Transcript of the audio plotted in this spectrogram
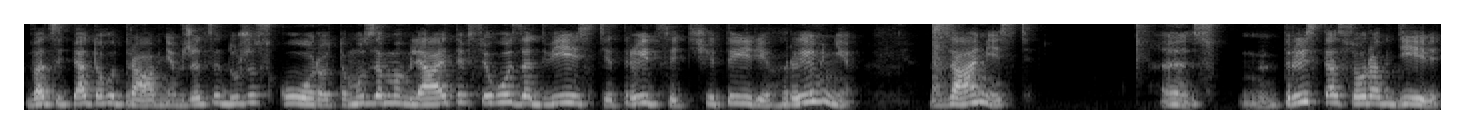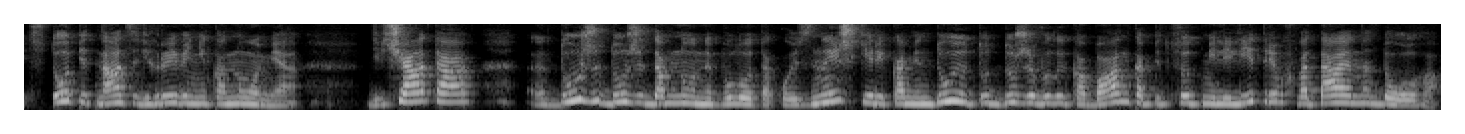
25 травня, вже це дуже скоро, тому замовляйте всього за 234 гривні замість 349, 115 гривень економія. Дівчата, е, дуже-дуже давно не було такої знижки. Рекомендую. Тут дуже велика банка, 500 мл, хватає надовго.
